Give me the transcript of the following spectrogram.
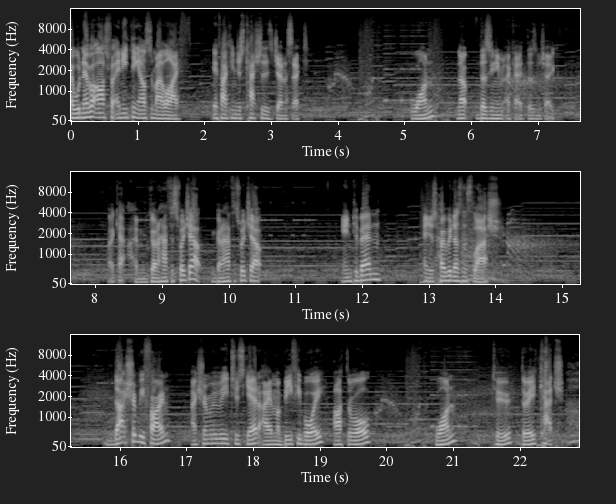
I would never ask for anything else in my life if I can just catch this Genesect. One. Nope, doesn't even okay, doesn't shake. Okay, I'm gonna have to switch out. I'm gonna have to switch out. Into Ben. And just hope it doesn't slash. That should be fine. I shouldn't be too scared. I am a beefy boy, after all. One, two, three, catch.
